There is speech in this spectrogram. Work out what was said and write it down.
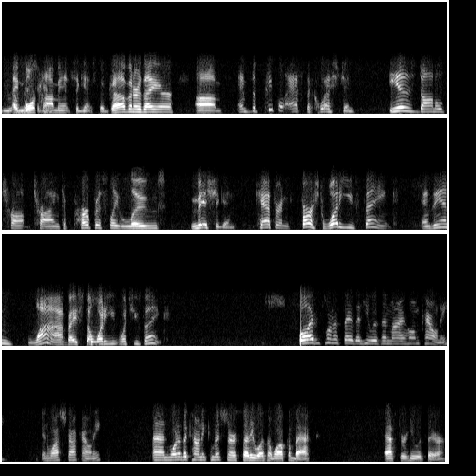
made more comments against the governor there. Um, and the people ask the question: Is Donald Trump trying to purposely lose Michigan? Catherine, first, what do you think, and then why, based on what do you what you think? Well, I just want to say that he was in my home county, in Washtenaw County, and one of the county commissioners said he wasn't welcome back after he was there.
